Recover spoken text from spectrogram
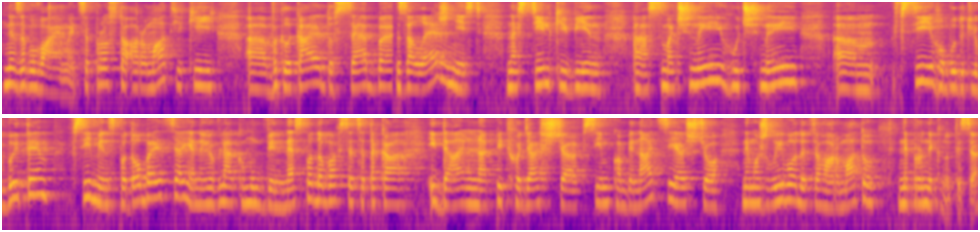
незабуваємий. Це просто аромат, який е, викликає до себе залежність, настільки він е, смачний, гучний. Е, всі його будуть любити, всім він сподобається. Я не уявляю, кому б він не сподобався. Це така ідеальна, підходяща всім комбінація, що неможливо до цього аромату не проникнутися.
